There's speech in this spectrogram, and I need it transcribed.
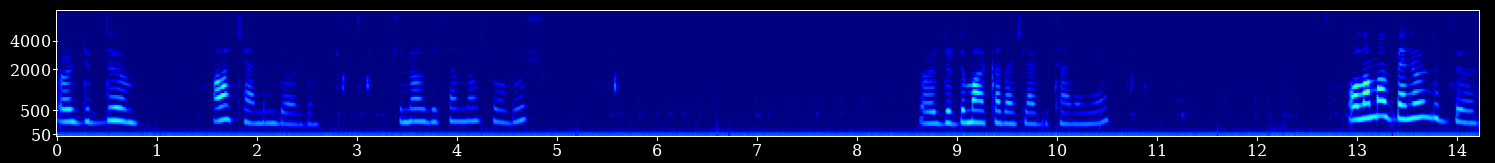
Öldürdüm. Ama kendim de öldüm. Şunu öldürsem nasıl olur? Öldürdüm arkadaşlar bir taneyi. Olamaz beni öldürdü.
